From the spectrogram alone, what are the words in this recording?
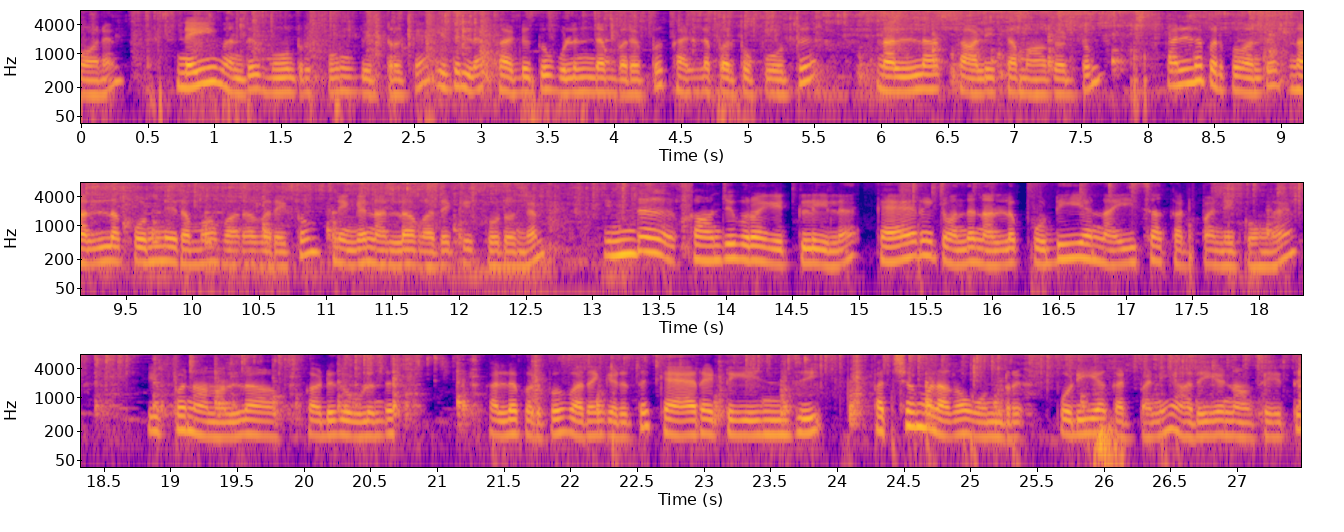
போகிறேன் நெய் வந்து மூன்று ஸ்பூன் விட்டுருக்கேன். இதில் கடுகு உளுந்தம்பருப்பு கடலப்பருப்பு போட்டு நல்லா தாளித்தமாகட்டும். கடலப்பருப்பு வந்து நல்லா பொன்னிறமாக வர வரைக்கும் நீங்கள் நல்லா வதக்கி கொடுங்க. இந்த காஞ்சிபுரம் இட்லியில் கேரட் வந்து நல்லா பொடியை நைஸாக கட் பண்ணிக்கோங்க. இப்போ நான் நல்லா கடுகு உளுந்து கடலப்பருப்பு வதங்கி எடுத்து கேரட்டு இஞ்சி பச்சை மிளகா ஒன்று. பொடியாக கட் பண்ணி அதையும் நான் சேர்த்து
